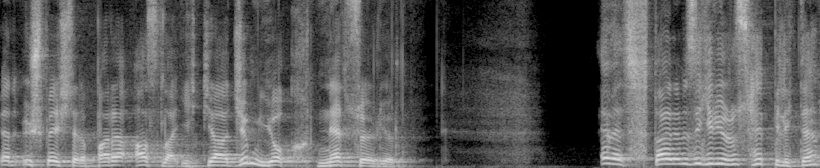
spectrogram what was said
Ben 3-5 lira para asla ihtiyacım yok. Net söylüyorum. Evet, dairemize giriyoruz hep birlikte.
